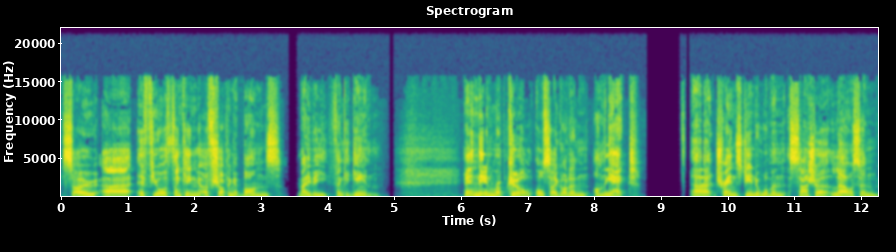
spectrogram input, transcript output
So uh, if you're thinking of shopping at Bonds, maybe think again. And then Rip Curl also got in on the act. Uh, transgender woman Sasha Lowerson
